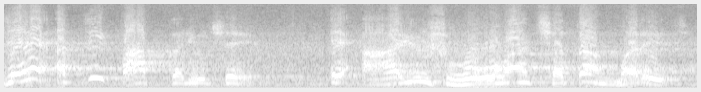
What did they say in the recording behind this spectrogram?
જેને અતિ પાપ કર્યું છે, એ આયુષ હોવા છતાં મરે છે.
